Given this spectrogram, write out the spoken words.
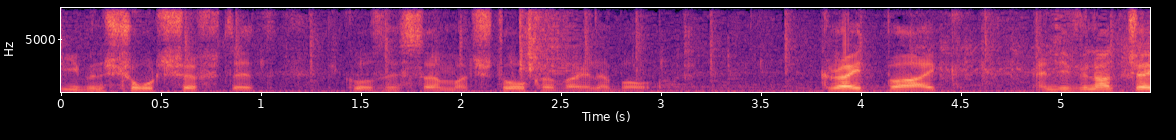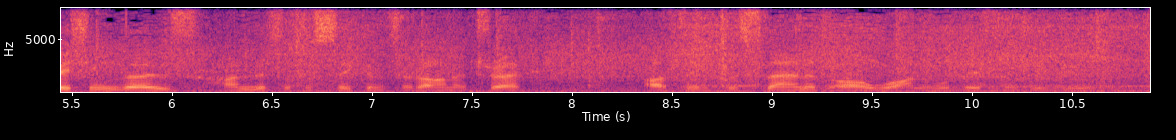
even short shift it because there's so much torque available. Great bike, and if you're not chasing those hundreds of a seconds around a track, I think the standard R1 will definitely do.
